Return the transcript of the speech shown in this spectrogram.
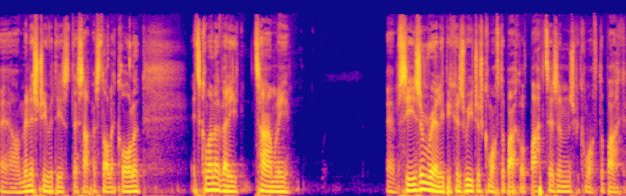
our ministry with this this apostolic calling, it's come at a very timely um, season, really, because we've just come off the back of baptisms, we come off the back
